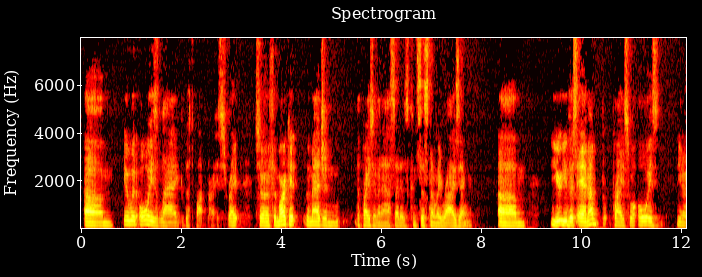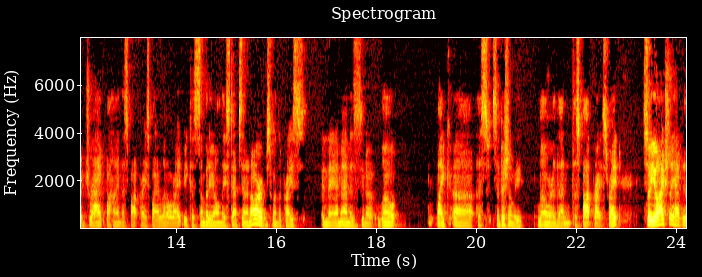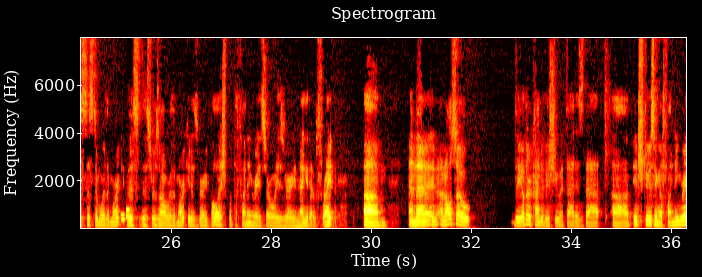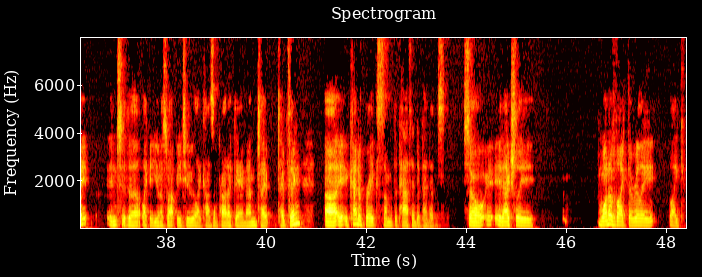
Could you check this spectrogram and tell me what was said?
um, it would always lag the spot price, right? So if the market, imagine the price of an asset is consistently rising, um, you, this AMM price will always, you know, drag behind the spot price by a little, right? Because somebody only steps in an ARBS when the price in the AMM is, you know, low, like uh, sufficiently lower than the spot price, right? So you'll actually have this system where the market, this this result where the market is very bullish, but the funding rates are always very negative, right? Um, and then, and, and, also, the other kind of issue with that is that uh, introducing a funding rate into the like a Uniswap v2, like constant product AMM type type thing, uh, it, it, kind of breaks some of the path independence. So it, it actually one of like the really like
